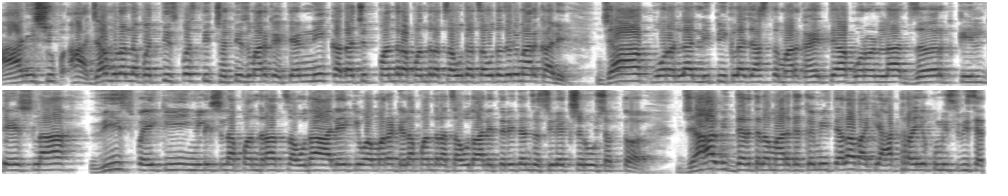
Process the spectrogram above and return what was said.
आणि शुप हा ज्या मुलांना बत्तीस पस्तीस छत्तीस मार्क आहे त्यांनी कदाचित पंधरा पंधरा चौदा चौदा जरी मार्क आले ज्या पोरांना लिपिकला जास्त मार्क आहेत त्या पोरांना जर किल टेस्टला वीस पैकी इंग्लिशला पंधरा चौदा आले किंवा मराठीला पंधरा चौदा आले तरी त्यांचं सिलेक्शन होऊ शकतं. ज्या विद्यार्थ्याला मार्क कमी त्याला बाकी अठरा एकोणीस वीस या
